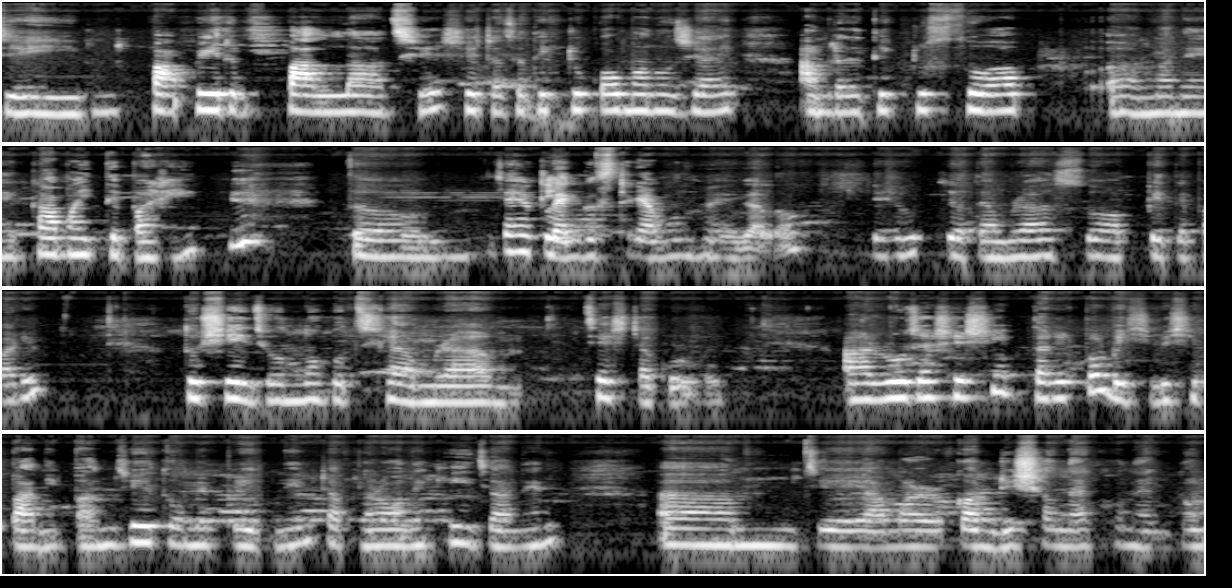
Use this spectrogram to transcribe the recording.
যেই পাপের পাল্লা আছে, সেটা যাতে একটু কমানো যায়, আমরা যাতে একটু সোয়াব মানে কামাইতে পারি। তো যাই হোক, ল্যাঙ্গুয়েজটা কেমন হয়ে গেল? যাই হোক, যাতে আমরা সোয়াব পেতে পারি। তো সেই জন্য হচ্ছে আমরা চেষ্টা করব। আর রোজা শেষে ইফতারের পর বেশি বেশি পানি পান। যেহেতু আমি প্রেগনেন্ট আপনারা অনেকেই জানেন যে আমার কন্ডিশন এখন একদম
